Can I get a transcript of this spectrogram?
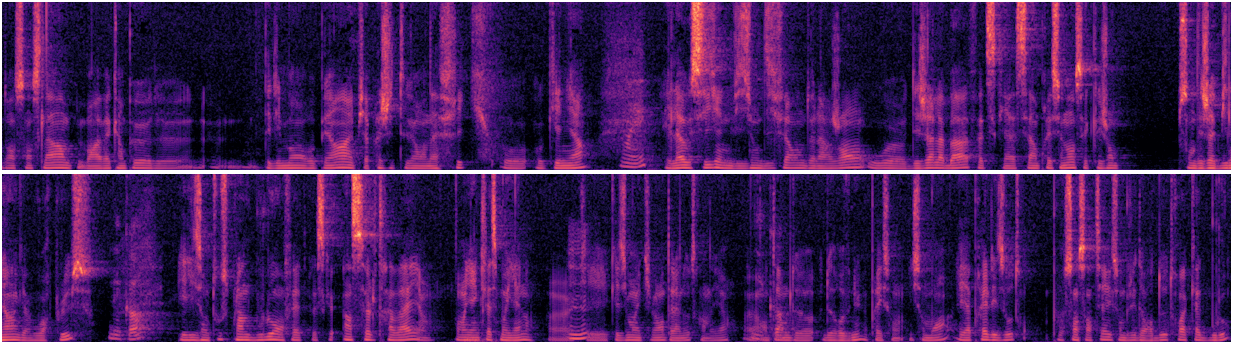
dans, ce sens-là, bon, avec un peu d'éléments européens. Et puis après, j'étais en Afrique, au, Kenya. Et là aussi, il y a une vision différente de l'argent où euh, déjà là-bas, en fait, ce qui est assez impressionnant, c'est que les gens sont déjà bilingues, voire plus. D'accord. Et ils ont tous plein de boulot en fait, parce qu'un seul travail, il y a une classe moyenne mhm. qui est quasiment équivalente à la nôtre hein, d'ailleurs, en termes de, de, revenus. Après, ils sont, ils sont moins. Et après, les autres, pour s'en sortir, ils sont obligés d'avoir 2, 3, 4 boulots.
